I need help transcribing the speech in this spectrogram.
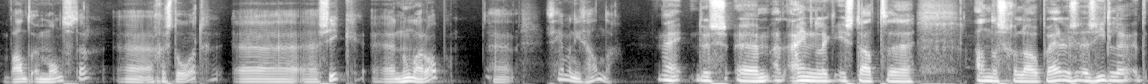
Want een monster, eh, gestoord, eh, eh, ziek, noem maar op. Eh, is helemaal niet handig. Nee, dus ehm, uiteindelijk is dat anders gelopen. Hè? Dus, dus Hitler, het-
